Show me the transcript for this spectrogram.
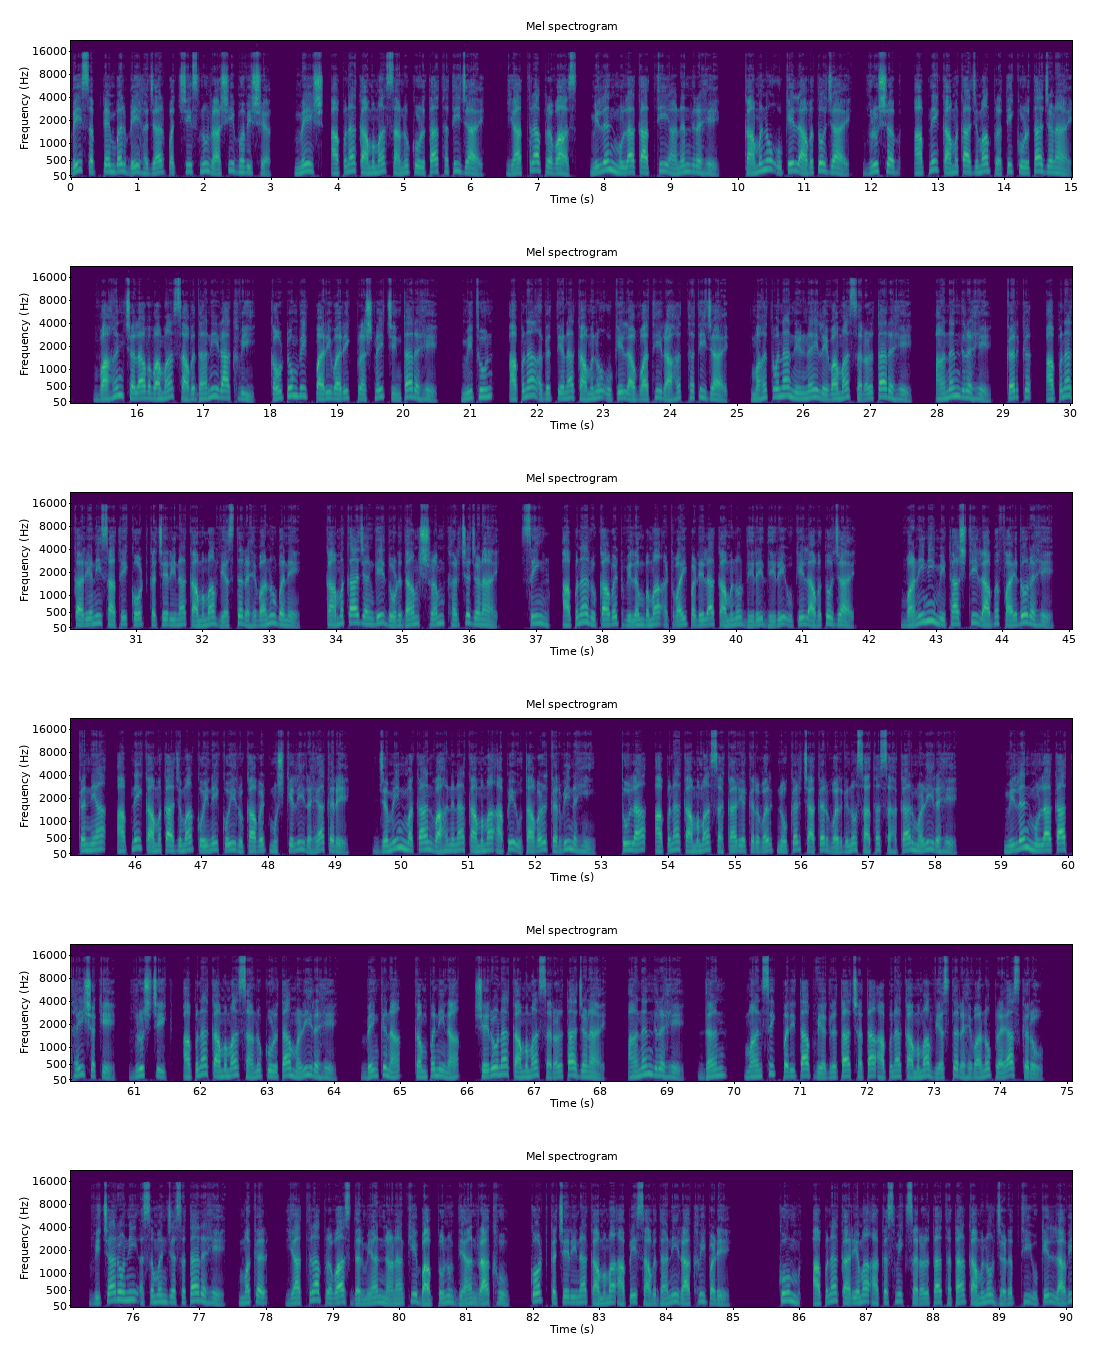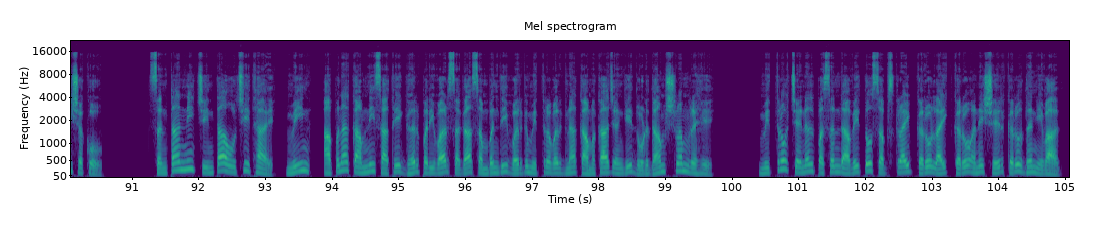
બે સપ્ટેમ્બર બે હજાર પચીસનું રાશિ ભવિષ્ય મેષ આપના કામમાં સાનુકૂળતા થતી જાય યાત્રા પ્રવાસ મિલન મુલાકાતથી આનંદ રહે કામનો ઉકેલ આવતો જાય વૃષભ આપને કામકાજમાં પ્રતિકૂળતા જણાય વાહન ચલાવવામાં સાવધાની રાખવી કૌટુંબિક પારિવારિક પ્રશ્ને ચિંતા રહે મિથુન આપના અગત્યના કામનો ઉકેલ આવવાથી રાહત થતી જાય મહત્વના નિર્ણય લેવામાં સરળતા રહે આનંદ રહે કર્ક આપના કાર્યની સાથે કોર્ટ કચેરીના કામમાં વ્યસ્ત રહેવાનું બને કામકાજ અંગે દોડધામ શ્રમ ખર્ચ જણાય સિંહ આપના રૂકાવટ વિલંબમાં અટવાઈ પડેલા કામનો ધીરે ધીરે ઉકેલ આવતો જાય વાણીની મીઠાશથી લાભ ફાયદો રહે કન્યા આપને કામકાજમાં કોઈને કોઈ રૂકાવટ મુશ્કેલી રહ્યા કરે જમીન મકાન વાહનના કામમાં આપે ઉતાવળ કરવી નહીં તુલા આપના કામમાં સહકાર્યકર વર્ગ નોકર ચાકર વર્ગનો સાથે સહકાર મળી રહે मिलन मुलाकात થઈ શકે વૃશ્ચિક આપના કામમાં સાનુકૂળતા મળી રહે બેંકના કંપનીના શેરોના કામમાં સરળતા જણાએ આનંદ રહે દન માનસિક પરિતાપ વ્યગ્રતા છતાં આપના કામમાં વ્યસ્ત રહેવાનો પ્રયાસ કરો વિચારોની અસમંજસ સતા રહે મકર યાત્રા પ્રવાસ દરમિયાન નાણાં કે બાબતોનું ધ્યાન રાખો કોટ કચેરીના કામમાં આપે સાવધાની રાખવી પડે કુંભ આપના કાર્યમાં આકસ્મિક સરળતા થતાં કામનો ઝડપથી ઉકેલ લાવી શકો સંતાનની ચિંતા ઓછી થાય મીન આપના કામની સાથે ઘર પરિવાર સગા સંબંધી વર્ગ મિત્રવર્ગના કામકાજ અંગે દોડધામ શ્રમ રહે મિત્રો ચેનલ પસંદ આવે તો સબસ્ક્રાઇબ કરો લાઇક કરો અને શેર કરો ધન્યવાદ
